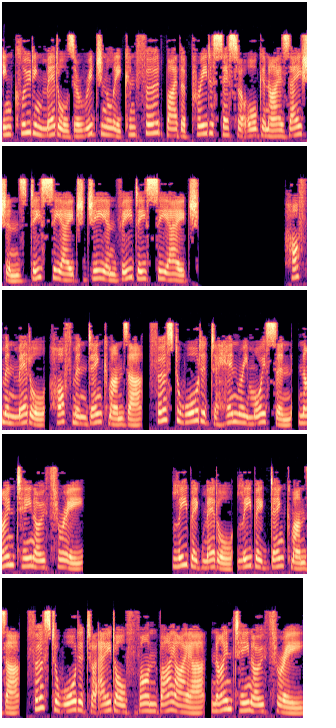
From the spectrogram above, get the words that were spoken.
including medals originally conferred by the predecessor organizations DCHG and VDCH. Hofmann Medal Hofmann Denkmünze, first awarded to Henri Moissan, 1903 Liebig Medal Liebig Denkmünze, first awarded to Adolf von Baeyer, 1903.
